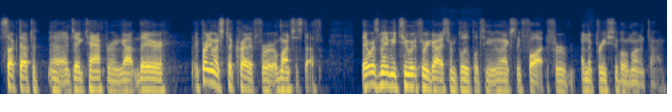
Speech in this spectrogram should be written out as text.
sucked up to uh, Jake Tapper and got their. They pretty much took credit for a bunch of stuff. There was maybe two or three guys from Blue Platoon who actually fought for an appreciable amount of time.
